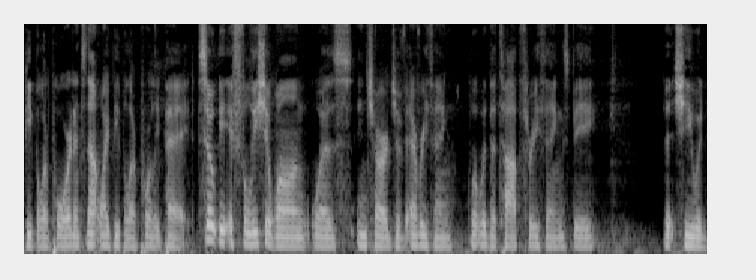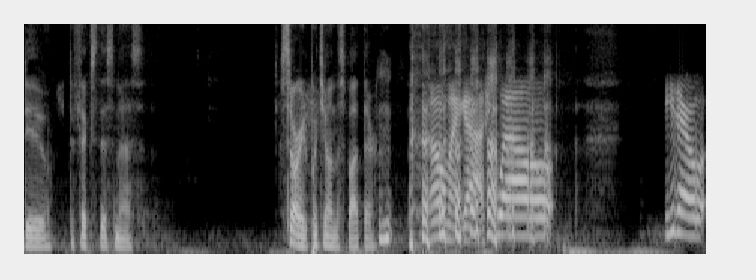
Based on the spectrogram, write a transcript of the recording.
people are poor, and it's not why people are poorly paid. So, if Felicia Wong was in charge of everything, what would the top three things be that she would do to fix this mess? Sorry to put you on the spot there. Oh my gosh. Well, you know,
